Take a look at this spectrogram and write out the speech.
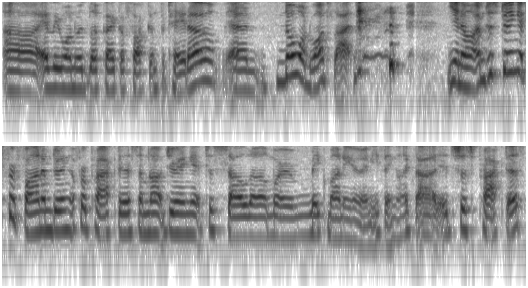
uh, everyone would look like a fucking potato and no one wants that. you know, I'm just doing it for fun. I'm doing it for practice. I'm not doing it to sell them or make money or anything like that. It's just practice.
